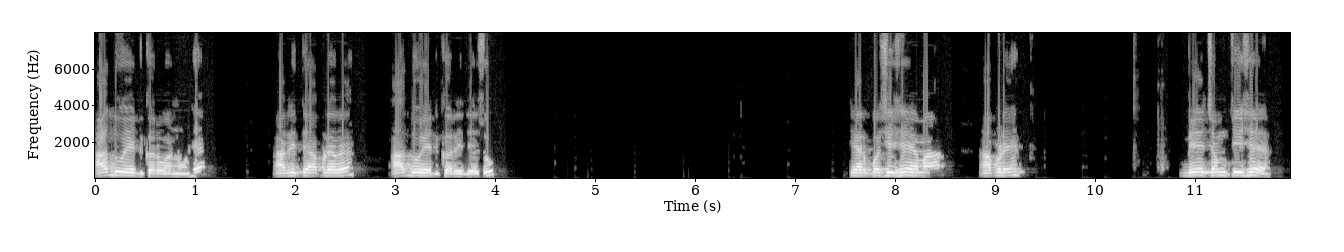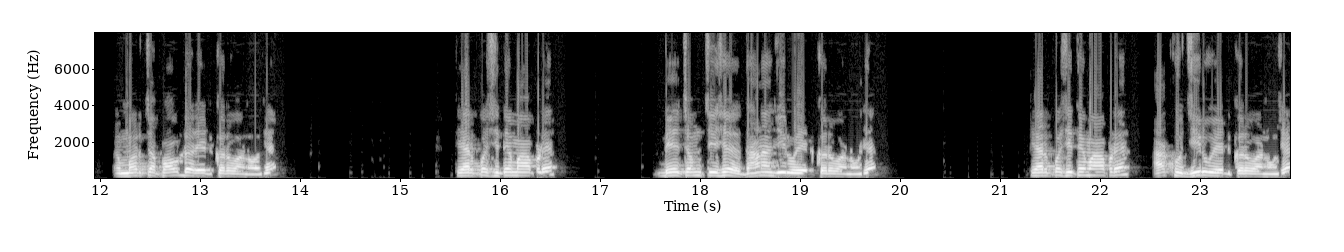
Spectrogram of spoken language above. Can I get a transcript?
આદુ એડ કરવાનું છે. આ રીતે આપણે હવે આદુ એડ કરી દઈશું ત્યાર પછી છે એમાં આપણે બે ચમચી છે મરચા પાવડર એડ કરવાનો છે. ત્યાર પછી તેમાં આપણે બે ચમચી છે ધાણા જીરું એડ કરવાનું છે. ત્યાર પછી તેમાં આપણે આખું જીરું એડ કરવાનું છે.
